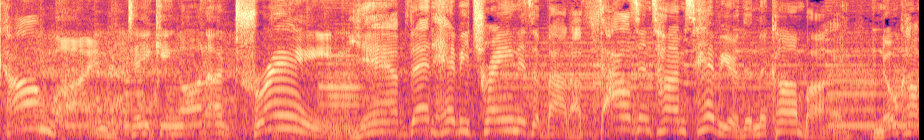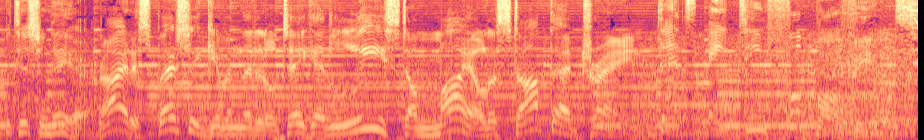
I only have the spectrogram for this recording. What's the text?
combine taking on a train. Yeah, that heavy train is about a thousand times heavier than the combine. No competition there. Right, especially given that it'll take at least a mile to stop that train. That's 18 football fields.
